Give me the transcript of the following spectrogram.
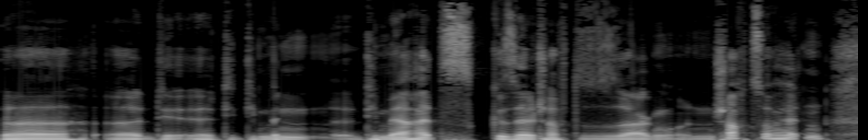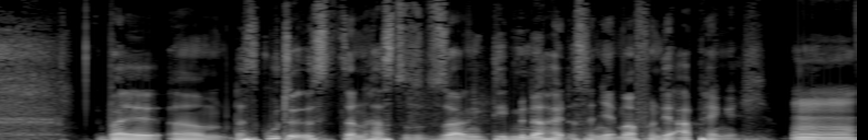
äh, äh, die, äh, die, die, Min die Mehrheitsgesellschaft sozusagen in Schach zu halten. Weil ähm, das Gute ist, dann hast du sozusagen, die Minderheit ist dann ja immer von dir abhängig, Mhm.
